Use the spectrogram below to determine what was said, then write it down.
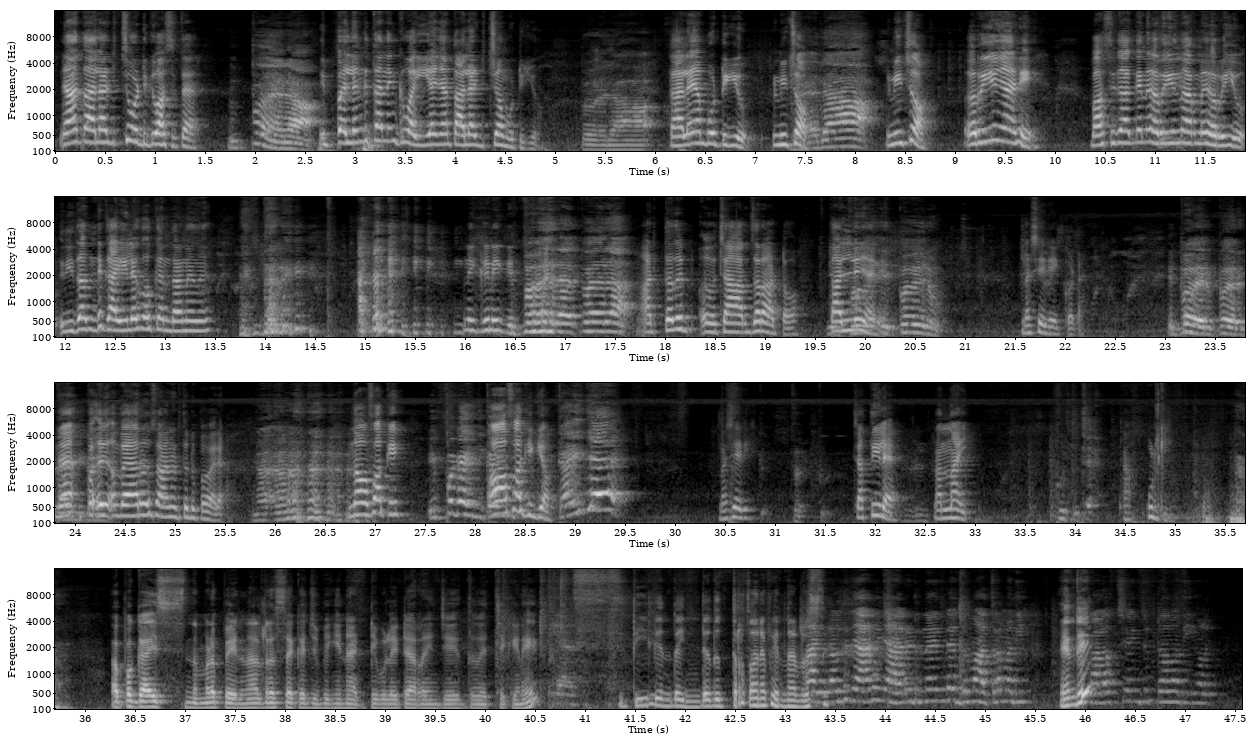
ഞാൻ തല അടിച്ചു പൊട്ടിക്കും വാസത്തെ. ഇപ്പൊ അല്ലെങ്കിൽ തന്നെ എനിക്ക് വയ്യ ഞാൻ തല അടിച്ചാൻ പൊട്ടിക്കും. ഇപ്പൊ വരാ. തല ഞാൻ പൊട്ടിക്കൂ. എണീച്ചോ? എണീച്ചോ? എറിയൂ ഞാനേ. ബാസികാക്കനെ എറിയുന്ന പറഞ്ഞ എറിയൂ. ഇത് അതിന്റെ കയ്യിലേക്കൊക്കെ എന്താണെന്ന്? നിക്ക് നിക്ക്. അടുത്തത് ചാർജർ ആട്ടോ. തല്ലു ഞാൻ എന്നാ ശരി ആയിക്കോട്ടെ. വേറൊരു ഞാൻ വേറെ സാധനം എടുത്തിട്ട് ഇപ്പൊ വരാം. എന്നാ ഓഫാക്കി? ഓഫാക്കിക്കോ. എന്നാ ശരി. ചത്തിയില്ലേ? നന്നായി. ആ കുളിക്കി. അപ്പൊ ഗൈസ് നമ്മുടെ പെരുന്നാൾ ഡ്രസ്സൊക്കെ ജുബിങ്ങിനെ അടിപൊളിയായിട്ട് അറേഞ്ച് ചെയ്ത് വെച്ചേക്കണേ. ഇതിൽ എന്താ ഇന്റെ ഇത്ര തോനെ പെരുന്നാൾ ഡ്രസ് എന്ത്?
